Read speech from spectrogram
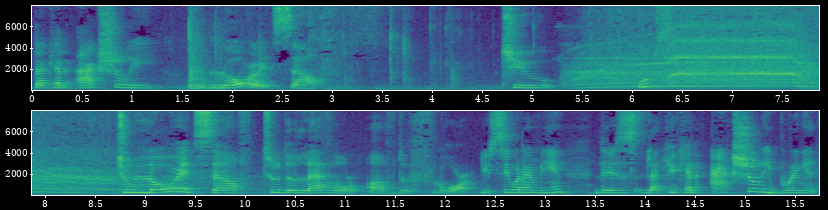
that can actually lower itself to, oops, to lower itself to the level of the floor. You see what I mean? There's like you can actually bring it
